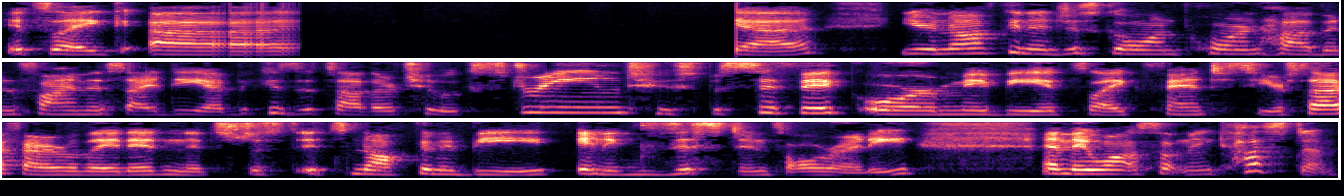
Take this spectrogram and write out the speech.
It's like uh yeah you're not going to just go on pornhub and find this idea because it's either too extreme too specific or maybe it's like fantasy or sci-fi related and it's just it's not going to be in existence already and they want something custom.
